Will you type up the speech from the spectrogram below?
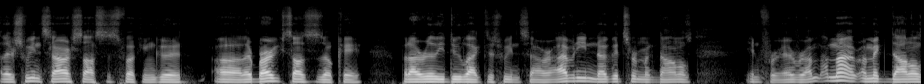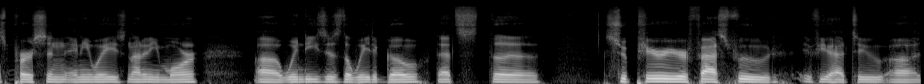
Their sweet and sour sauce is fucking good. Uh, their barbecue sauce is okay. but I really do like their sweet and sour. I haven't eaten nuggets from McDonald's in forever. I'm I'm not a McDonald's person anyways, not anymore. Uh, Wendy's is the way to go. That's the superior fast food if you had to uh,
